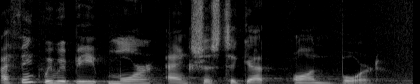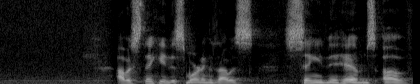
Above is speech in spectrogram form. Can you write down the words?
I think we would be more anxious to get on board. I was thinking this morning as I was singing the hymns of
